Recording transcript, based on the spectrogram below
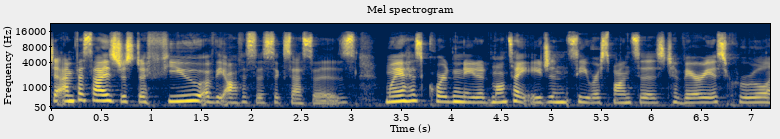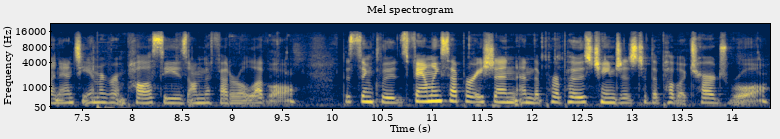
To emphasize just a few of the office's successes, MOIA has coordinated multi agency responses to various cruel and anti immigrant policies on the federal level. This includes family separation and the proposed changes to the public charge rule.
